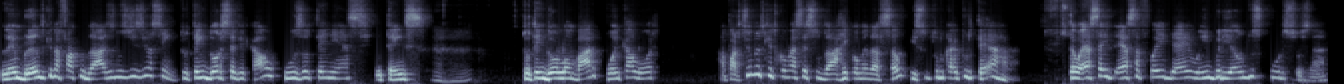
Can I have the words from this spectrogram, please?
Lembrando que na faculdade nos diziam assim: tu tem dor cervical, usa o TNS, o TENS. Uhum. Tu tem dor lombar, põe calor. A partir do momento que tu começa a estudar a recomendação, isso tudo cai por terra. Então, essa, essa foi a ideia, o embrião dos cursos. Né?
